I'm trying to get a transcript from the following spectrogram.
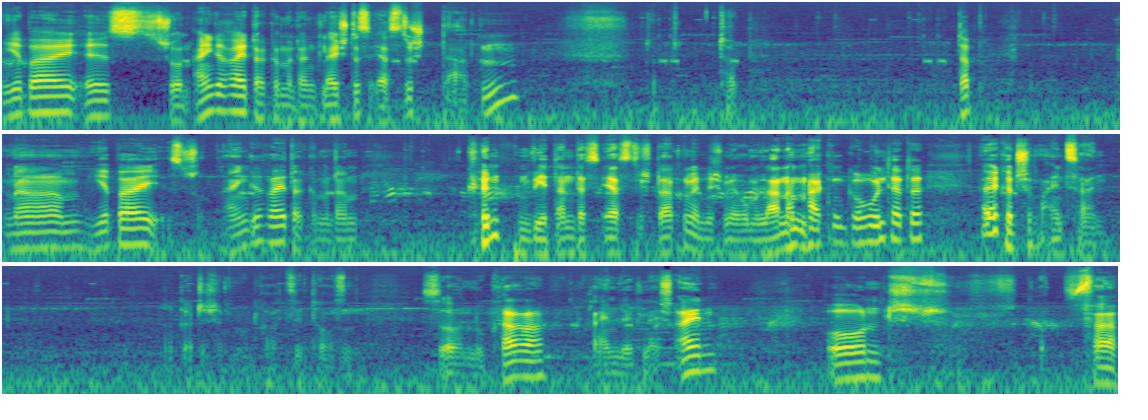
Hierbei ist schon eingereiht, da können wir dann gleich das erste starten. Top, top. Top. Ähm, hierbei ist schon eingereiht, da können wir dann könnten wir dann das erste starten, wenn ich mir Romulaner-Marken geholt hätte. Aber ihr könnt schon mal einzahlen. Oh Gott, ich habe nur 13.000. So, Nukara reihen wir gleich ein. Und ver.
